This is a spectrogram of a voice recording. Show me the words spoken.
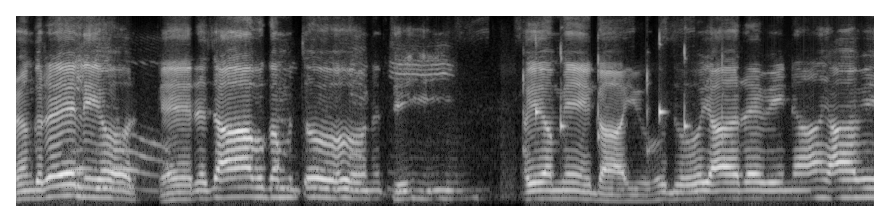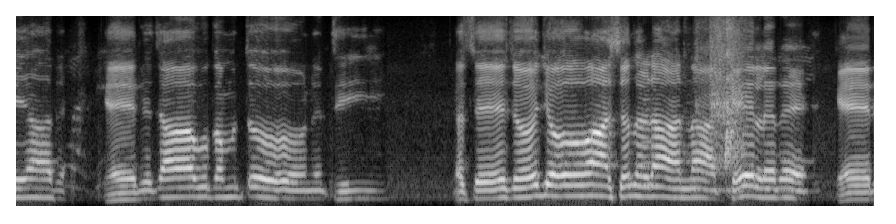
રંગ રેલિયો ઘેર જાવ ગમતો નથી. અમે ગાયું દો યાર વિના આવે યાર ઘેર જાવ ગમતો નથી. કસે જોજો વાસલડા ના ખેલ રે, ઘેર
